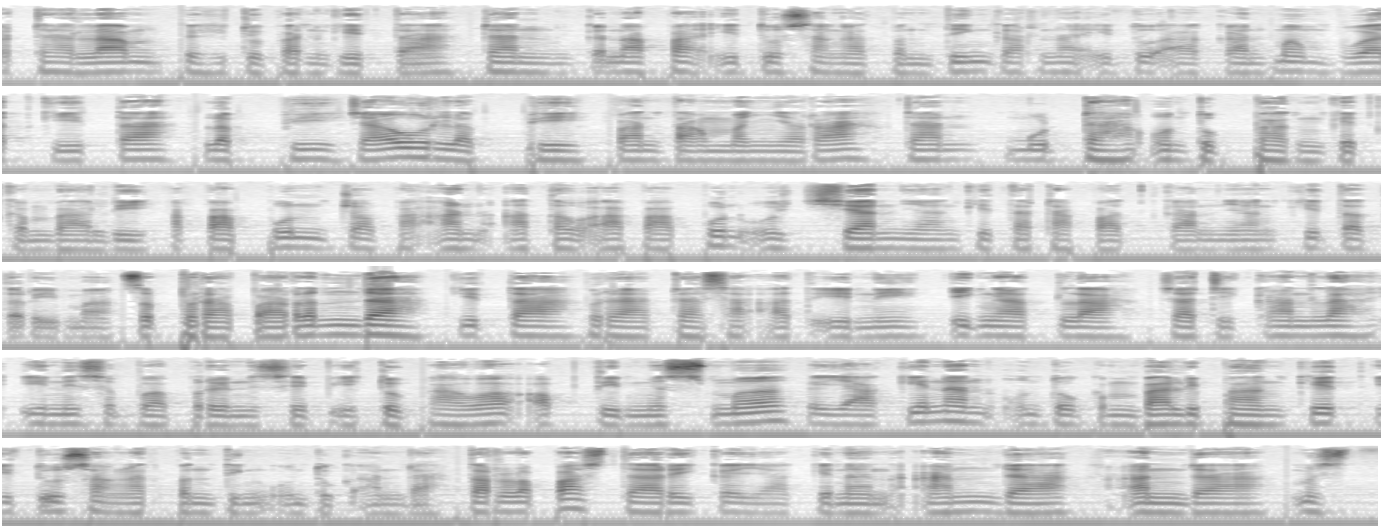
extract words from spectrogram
ke dalam kehidupan kita dan kenapa itu sangat penting karena itu akan membuat kita lebih jauh lebih pantang menyerah dan mudah untuk bangkit kembali. Apa pun cobaan atau apa pun ujian yang kita dapatkan yang kita terima seberapa rendah kita berada saat ini ingatlah jadikanlah ini sebuah prinsip hidup bahwa optimisme keyakinan untuk kembali bangkit itu sangat penting untuk Anda. Terlepas dari keyakinan Anda Anda mesti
